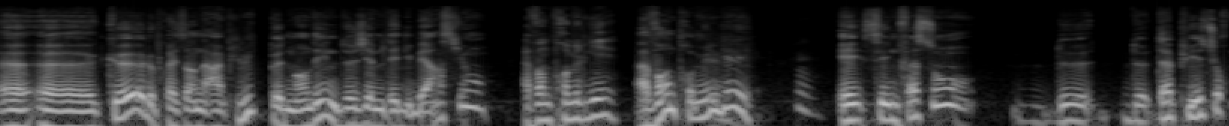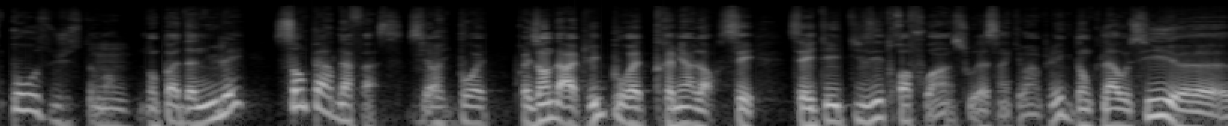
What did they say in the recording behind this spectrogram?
euh, euh, que le président de la République peut demander une deuxième délibération Avant de promulguer. avant de promulguer. Mm. Et c'est une façon de- de- d'appuyer sur pause, justement, Mm. non pas d'annuler, sans perdre la face. C'est-à-dire pourrait être président de la République pour être très bien. Alors, c'est, ça a été utilisé trois fois hein, sous la Ve République, donc là aussi. euh,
